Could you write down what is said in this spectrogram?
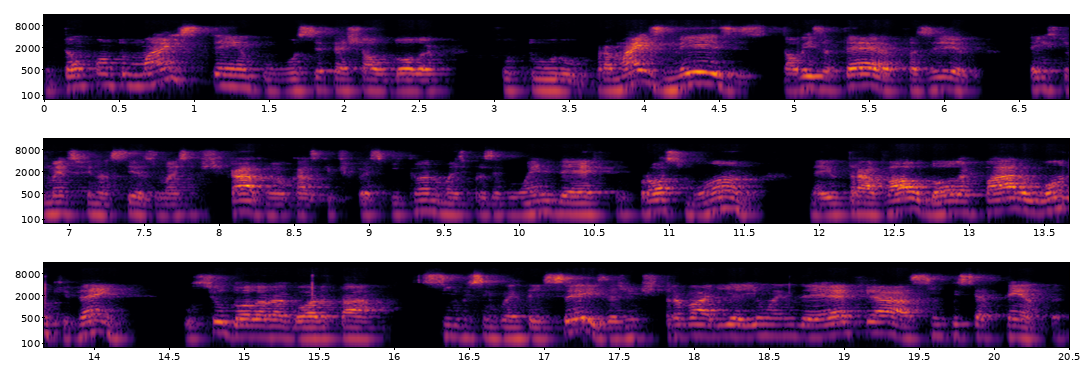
Então, quanto mais tempo você fechar o dólar futuro para mais meses, talvez até fazer tem instrumentos financeiros mais sofisticados, não é o caso que a gente está explicando, mas, por exemplo, um NDF para o próximo ano, né, eu travar o dólar para o ano que vem, se o dólar agora está 5,56, a gente travaria aí um NDF a 5,70.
